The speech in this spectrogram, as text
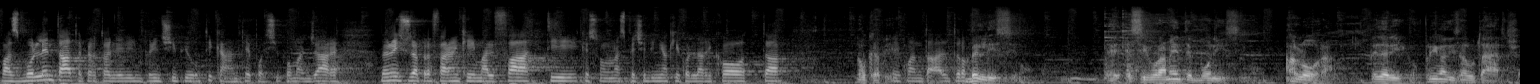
Va sbollentata per togliere i principi urticanti e poi si può mangiare. Da noi si usa per fare anche i malfatti, che sono una specie di gnocchi con la ricotta e quant'altro. Bellissimo, è, è sicuramente buonissimo. Allora, Federico, prima di salutarci,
